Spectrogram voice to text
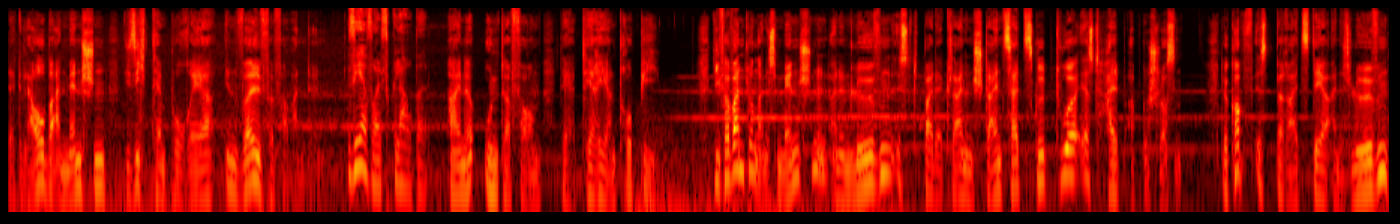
der Glaube an Menschen, die sich temporär in Wölfe verwandeln. Werwolfglaube, Eine Unterform der Therianthropie. Die Verwandlung eines Menschen in einen Löwen ist bei der kleinen Steinzeitskulptur erst halb abgeschlossen. Der Kopf ist bereits der eines Löwen,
